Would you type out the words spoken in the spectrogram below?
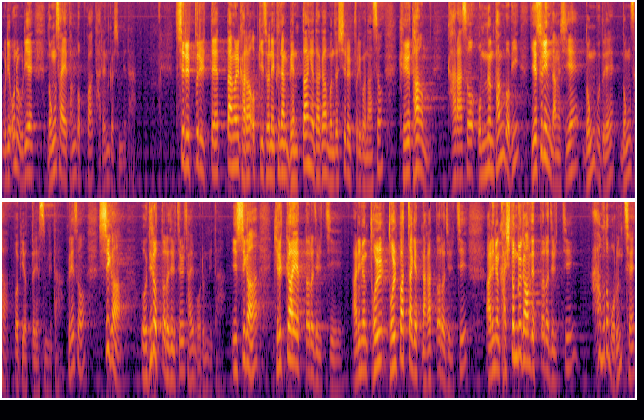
우리 오늘 우리의 농사의 방법과 다른 것입니다. 씨를 뿌릴 때 땅을 갈아 엎기 전에 그냥 맨 땅에다가 먼저 씨를 뿌리고 나서 그 다음 갈아서 엎는 방법이 예수님 당시에 농부들의 농사법이었더랬습니다. 그래서 씨가 어디로 떨어질지를 잘 모릅니다. 이 씨가 길가에 떨어질지 아니면 돌 돌바짝에 나가 떨어질지 아니면 가시덤불 가운데 떨어질지 아무도 모른 채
